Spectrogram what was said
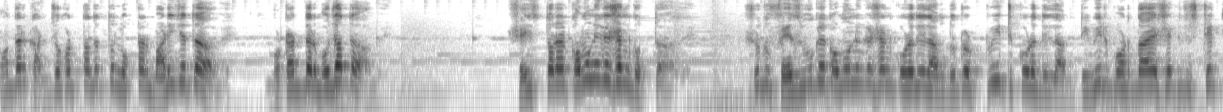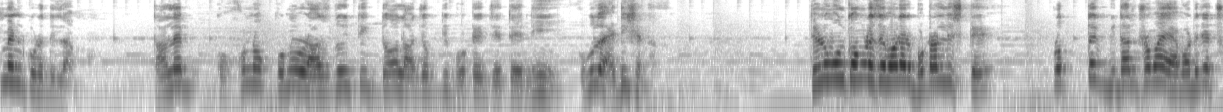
আমাদের কার্যকর্তাদের তো লোকটার বাড়ি যেতে হবে। ভোটারদের বোঝাতে হবে। সেই স্তরের কমিউনিকেশন করতে হবে। শুধু ফেসবুকে কমিউনিকেশন করে দিলাম, দুটো টুইট করে দিলাম টিভির পর্দায় এসে কিছু স্টেটমেন্ট করে দিলাম, তাহলে কখনো কোনো রাজনৈতিক দল আজ অব্দি ভোটে যেতে নি ওগুলো অ্যাডিশনাল তৃণমূল কংগ্রেস এবারের ভোটার লিস্টে প্রত্যেক বিধানসভায় অ্যাভারেজে ছ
